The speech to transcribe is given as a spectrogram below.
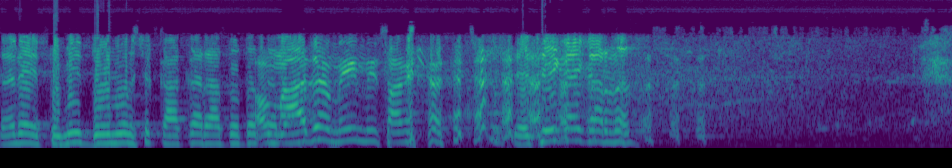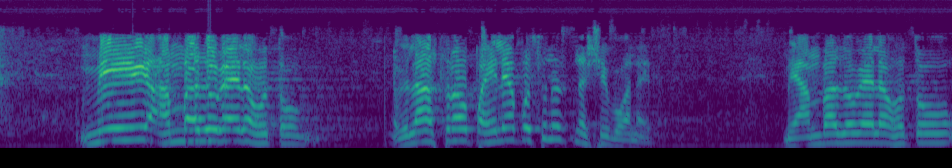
नाही नाही तुम्ही दोन वर्ष काका राहत होता अहो, माझं मी मी सांग त्याचे काय कारण? मी अंबाजोगायला होतो. विलासराव पहिल्यापासूनच नशीबवान आहेत. मी अंबाजोगायला होतो.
